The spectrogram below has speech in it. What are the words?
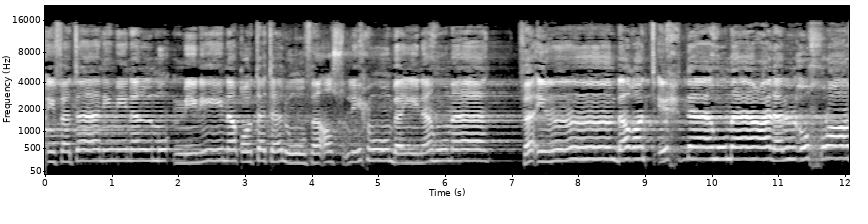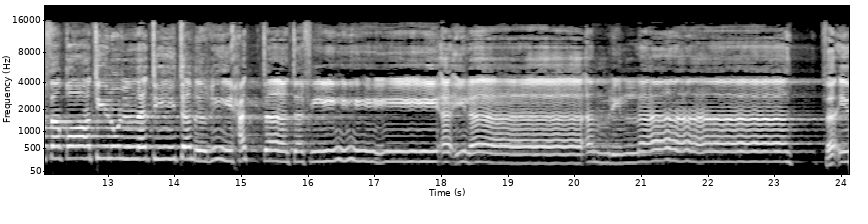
طائفتان من المؤمنين اقتتلوا فاصلحوا بينهما فإن بغت إحداهما على الأخرى فقاتلوا التي تبغي حتى تفيء إلى أمر الله فإن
